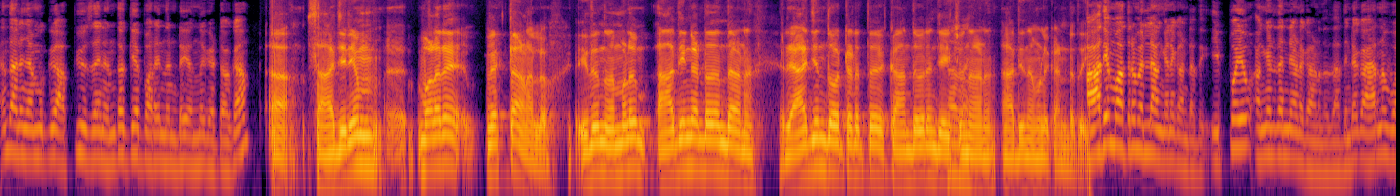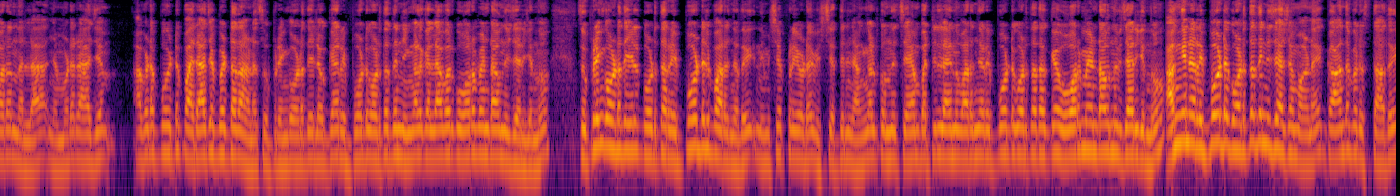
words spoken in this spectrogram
എന്തായാലും നമുക്ക് അപ്പി ഹുസൈൻ എന്തൊക്കെ പറയുന്നുണ്ട് എന്ന് കേട്ടോക്കാം. സാഹചര്യം വളരെ വ്യക്തമാണല്ലോ. ഇത് നമ്മൾ ആദ്യം കണ്ടത് എന്താണ്? രാജ്യം തോറ്റെടുത്ത് കാന്തപുരം ജയിച്ചു എന്നാണ് ആദ്യം നമ്മൾ കണ്ടത്. ആദ്യം മാത്രമല്ല അങ്ങനെ കണ്ടത്. ഇപ്പോഴും അങ്ങനെ തന്നെയാണ് കാണുന്നത്. അതിന്റെ കാരണം വേറൊന്നല്ല നമ്മുടെ രാജ്യം അവിടെ പോയിട്ട് പരാജയപ്പെട്ടതാണ് സുപ്രീം കോടതിയിലൊക്കെ റിപ്പോർട്ട് കൊടുത്തത് നിങ്ങൾക്ക് എല്ലാവർക്കും ഓർമ്മയുണ്ടാവും വിചാരിക്കുന്നു. സുപ്രീം കോടതിയിൽ കൊടുത്ത റിപ്പോർട്ടിൽ പറഞ്ഞത് നിമിഷപ്രിയയുടെ വിഷയത്തിൽ ഞങ്ങൾക്കൊന്നും ചെയ്യാൻ പറ്റില്ല എന്ന് പറഞ്ഞ റിപ്പോർട്ട് കൊടുത്തതൊക്കെ ഓർമ്മയുണ്ടാവും വിചാരിക്കുന്നു. അങ്ങനെ റിപ്പോർട്ട് കൊടുത്തതിന് ശേഷമാണ് കാന്തപുര ഉസ്താദ്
